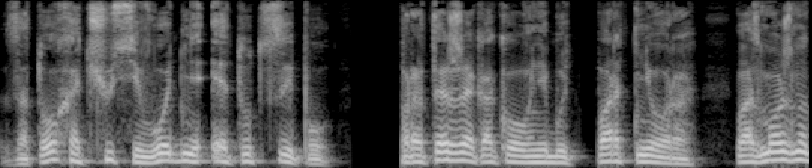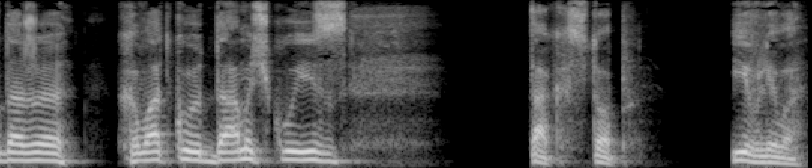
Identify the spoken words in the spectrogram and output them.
Зато хочу сегодня эту цыпу, протеже какого-нибудь партнера, возможно, даже хваткую дамочку из... Так, стоп. Ивлева.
